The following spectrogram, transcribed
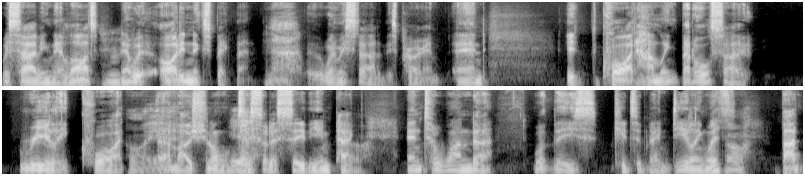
we're saving their lives. Mm. Now, we, I didn't expect that nah. when we started this program. And it quite humbling, but also really quite oh, yeah. emotional yeah. to sort of see the impact oh. and to wonder what these kids have been dealing with. Oh. But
